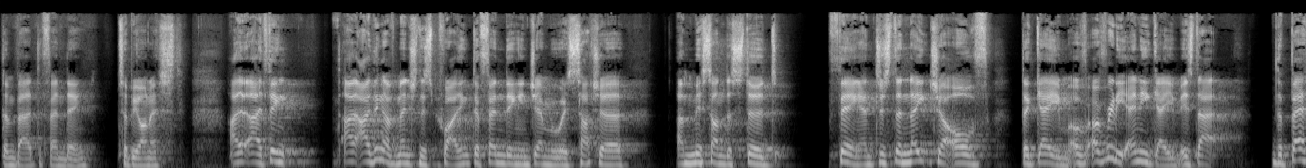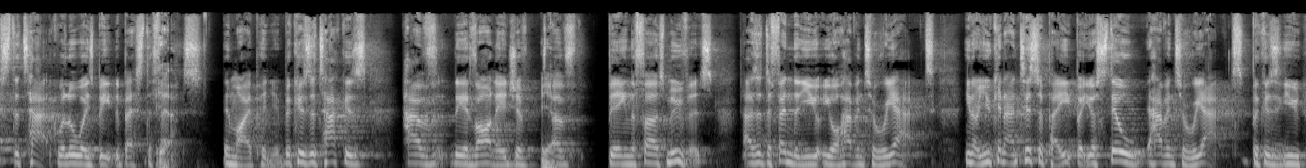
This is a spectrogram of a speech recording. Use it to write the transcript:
than bad defending, to be honest. I, I think I, I think I've mentioned this before. I think defending in general is such a, a misunderstood thing. And just the nature of the game, of, of really any game, is that the best attack will always beat the best defense, yeah. in my opinion, because attackers have the advantage of, yeah. of being the first movers. As a defender, you, are having to react. You know, you can anticipate, but you're still having to react because you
